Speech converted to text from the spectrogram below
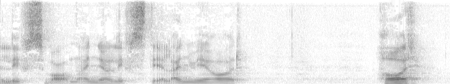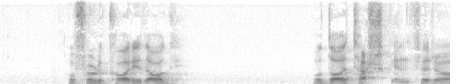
livsvanene og livsstilene vi har, har, og folk har i dag. Og da er terskelen for å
